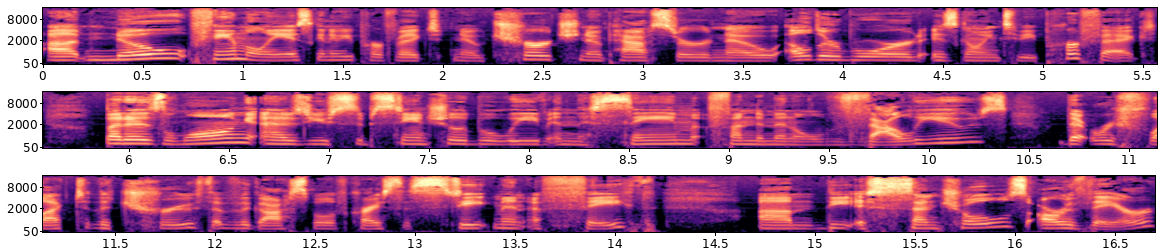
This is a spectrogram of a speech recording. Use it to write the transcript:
Uh, no family is going to be perfect. No church, no pastor, no elder board is going to be perfect. But as long as you substantially believe in the same fundamental values that reflect the truth of the gospel of Christ, the statement of faith, um, the essentials are there,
